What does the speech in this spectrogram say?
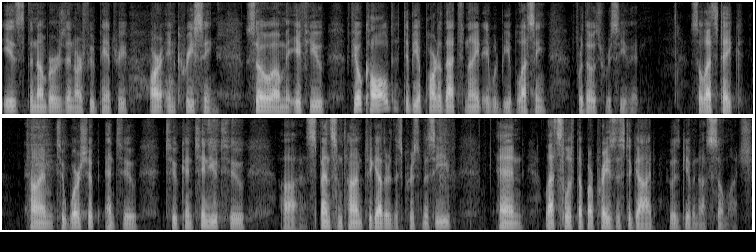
is the numbers in our food pantry are increasing. So um, if you feel called to be a part of that tonight, it would be a blessing for those who receive it. So let's take time to worship and to, to continue to uh, spend some time together this Christmas Eve. And let's lift up our praises to God who has given us so much.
